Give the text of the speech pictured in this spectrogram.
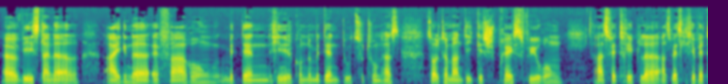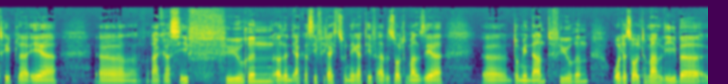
Äh, wie ist deine eigene Erfahrung mit den chinesischen Kunden, mit denen du zu tun hast? Sollte man die Gesprächsführung als Vertriebler, als westlicher Vertriebler eher äh, aggressiv führen, also aggressiv vielleicht zu negativ, aber sollte man sehr äh, dominant führen oder sollte man lieber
